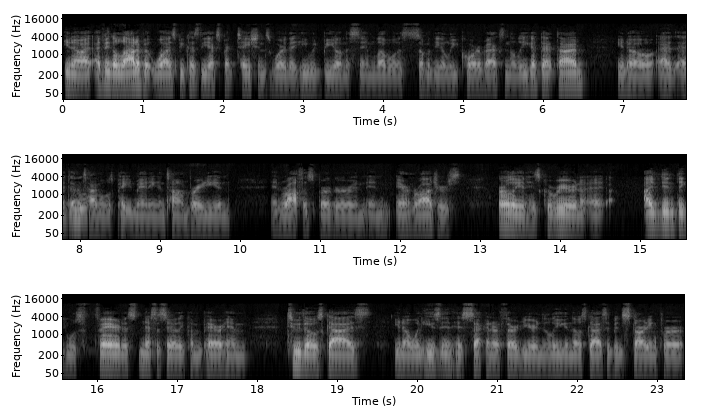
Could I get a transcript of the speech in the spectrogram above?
You know, I, I think a lot of it was because the expectations were that he would be on the same level as some of the elite quarterbacks in the league at that time you know, at, at that mm-hmm. time it was Peyton Manning and Tom Brady and and Roethlisberger and, and Aaron Rodgers early in his career, and I, I didn't think it was fair to necessarily compare him to those guys. You know, when he's in his second or third year in the league, and those guys have been starting for,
